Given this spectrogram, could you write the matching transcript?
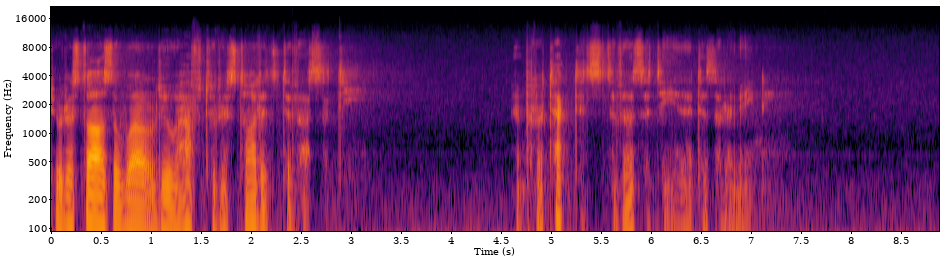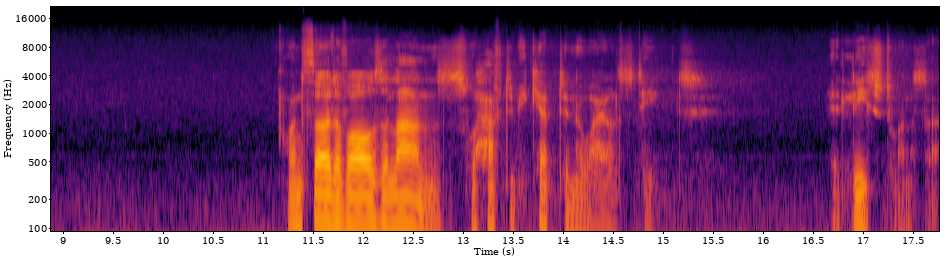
To restore the world, you have to restore its diversity and protect its diversity that is remaining. One third of all the lands will have to be kept in a wild state. At least one third.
